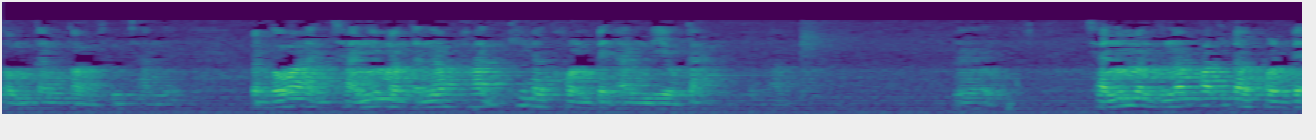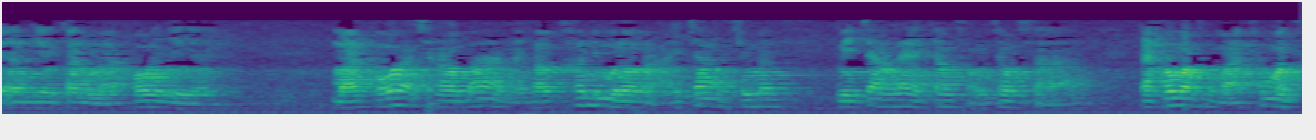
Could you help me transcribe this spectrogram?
สมกันก่อนถึงฉันเนี่ยแปลว่าฉันนี่มันตนพัฒที่ละคนเป็นอันเดียวกันนะครับฉันนี่มันตนพัฒที่ละคนเป็นอันเดียวกันหมายความว่ายังไงหมายความว่าชาวบ้านนะครับเขานิมนต์หลายเจ้าใช่ไหม มีเจ้าแรกเจ้าสองเจ้าสามแต่เขามาถวายเขามาเท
